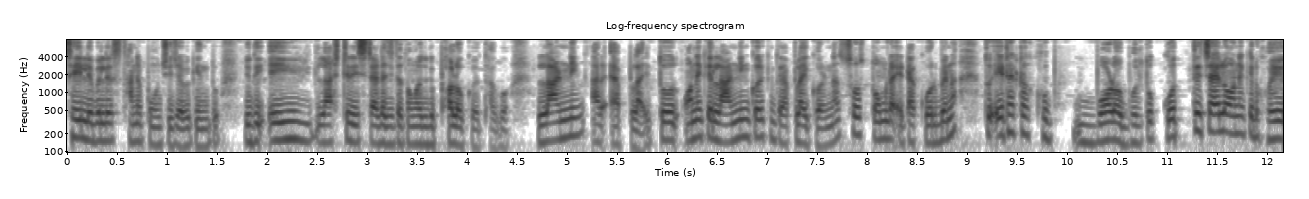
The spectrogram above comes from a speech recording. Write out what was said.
সেই লেভেলের স্থানে পৌঁছে যাবে কিন্তু। যদি এই লাস্টের স্ট্র্যাটেজিটা তোমরা যদি ফলো করে থাকো লার্নিং আর অ্যাপ্লাই তো অনেকে লার্নিং করে কিন্তু অ্যাপ্লাই করে না। সো তোমরা এটা করবে না। তো এটা একটা খুব বড় ভুল। তো করতে চাইলেও অনেকের হয়ে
